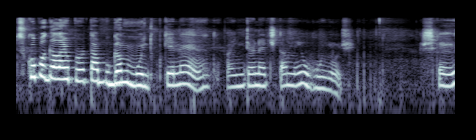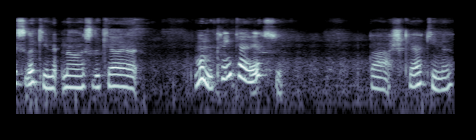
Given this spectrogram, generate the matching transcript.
Desculpa, galera, por estar tá bugando muito, porque, né, a internet tá meio ruim hoje. Acho que é esse daqui, né? Não, esse daqui é... Mano, quem que é esse? Tá, acho que é aqui, né?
